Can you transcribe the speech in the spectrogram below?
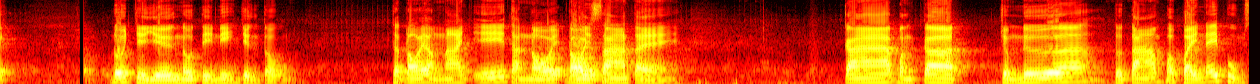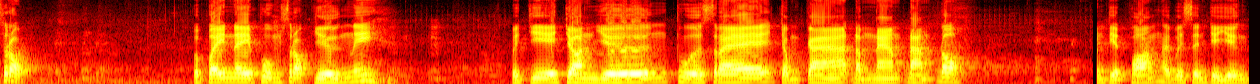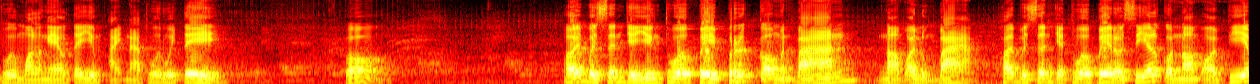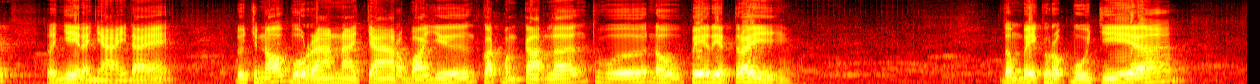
ដូចជាយើងនៅទីនេះអញ្ចឹងទៅ ទៅដោយអំណាចអីថាណយដោយសារតែ ការបង្កើតជំនឿទៅតាមប្រពៃណីភូមិស្រុកប្រពៃណីភូមិស្រុកយើងនេះប្រជាជនយើងធ្វើស្រែចំការដំណាំដាំដុះទៀតផងហើយបើសិនជាយើងធ្វើមកល្ងាវទេយើងអាចណាធ្វើរួចទេបងហើយបើសិនជាយើងធ្វើពេលព្រឹកក៏មិនបាន នាំឲ្យលំបាកហើយបើសិនជាធ្វើពេលរសៀលក៏នាំឲ្យភាពរញ៉េរញ៉ាយដែរដូច្នោះបុរាណអាចារ្យរបស់យើងគាត់បង្កើតឡើងធ្វើនៅពេលរាត្រីដើម្បីគោរពបូជា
